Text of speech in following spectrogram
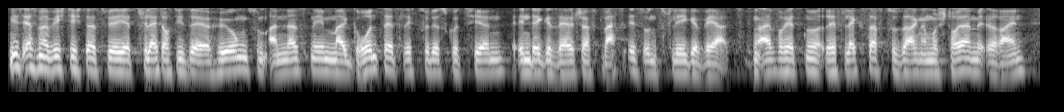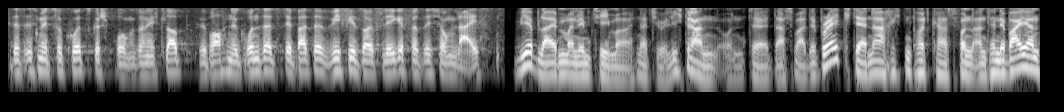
Mir ist erstmal wichtig, dass wir jetzt vielleicht auch diese Erhöhung zum Anlass nehmen, mal grundsätzlich zu diskutieren in der Gesellschaft, was ist uns Pflege wert? Einfach jetzt nur reflexhaft zu sagen, da muss Steuermittel rein, das ist mir zu kurz gesprungen, sondern ich glaube, wir brauchen eine Grundsatzdebatte, wie viel soll Pflegeversicherung leisten? Wir bleiben an dem Thema natürlich dran. Und äh, das war The Break, der Nachrichtenpodcast von Antenne Bayern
